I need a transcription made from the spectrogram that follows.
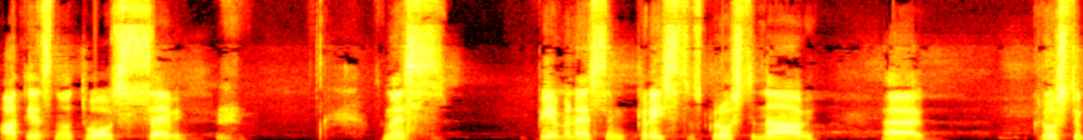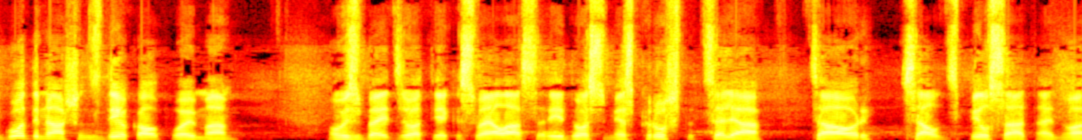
attiecinot to uz sevi. Mēs pieminēsim Kristus krusta nāvi, uh, krusta godināšanas dievkalpojumā, un visbeidzot tie, kas vēlās, arī dosimies krusta ceļā cauri Saldas pilsētai no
